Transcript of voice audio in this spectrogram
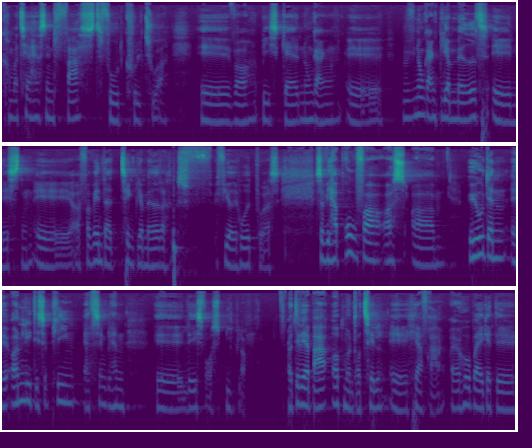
kommer til at have sådan en fast food kultur øh, hvor vi skal nogle gange, øh, vi nogle gange bliver madet øh, næsten, øh, og forventer, at ting bliver madet og fyret i hovedet på os. Så vi har brug for os at øve den øh, åndelige disciplin, at simpelthen øh, læse vores bibler. Og det vil jeg bare opmuntre til øh, herfra. Og jeg håber ikke, at det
